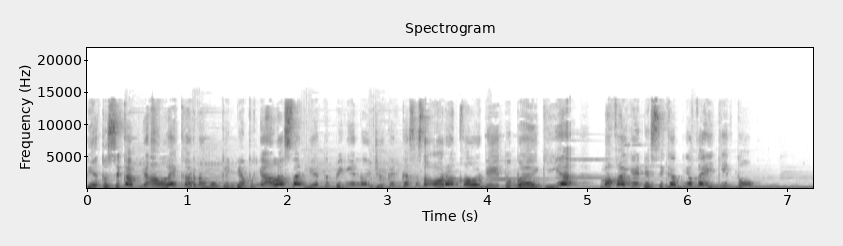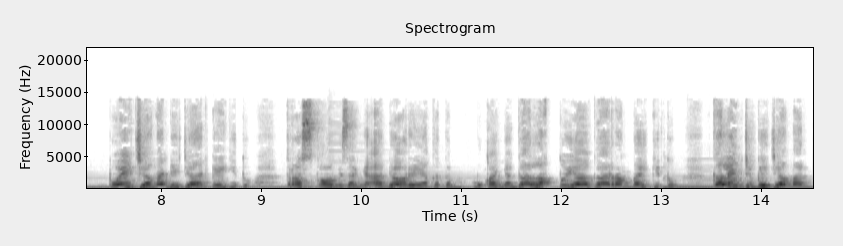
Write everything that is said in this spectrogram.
Dia tuh sikapnya alay karena mungkin dia punya alasan. Dia tuh pingin nunjukin ke seseorang kalau dia itu bahagia. Makanya dia sikapnya kayak gitu pokoknya jangan deh jangan kayak gitu. Terus kalau misalnya ada orang yang ketemu mukanya galak tuh ya garang kayak gitu kalian juga jangan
